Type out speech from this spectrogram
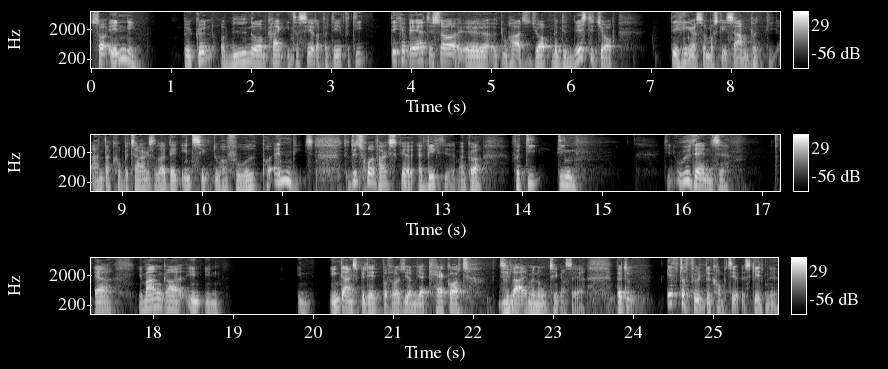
Så endelig begynd at vide noget omkring, interesser dig for det, fordi det kan være, at det så, øh, du har dit job, men det næste job, det hænger så måske sammen på de andre kompetencer, eller den indsigt, du har fået på anden vis. Så det tror jeg faktisk er, er vigtigt, at man gør, fordi din, din uddannelse er i mange grad en, en, en indgangsbillet, hvor du siger, at jeg kan godt tilleje mig nogle ting og sager. Hvad du efterfølgende kommer til at beskæftige med,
